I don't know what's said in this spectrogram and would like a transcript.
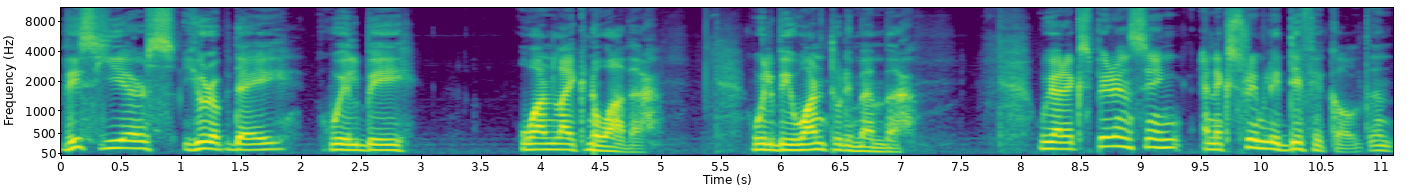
This year's Europe Day will be one like no other, will be one to remember. We are experiencing an extremely difficult and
